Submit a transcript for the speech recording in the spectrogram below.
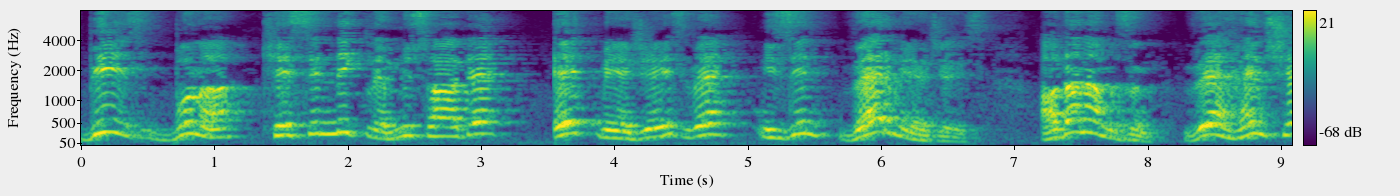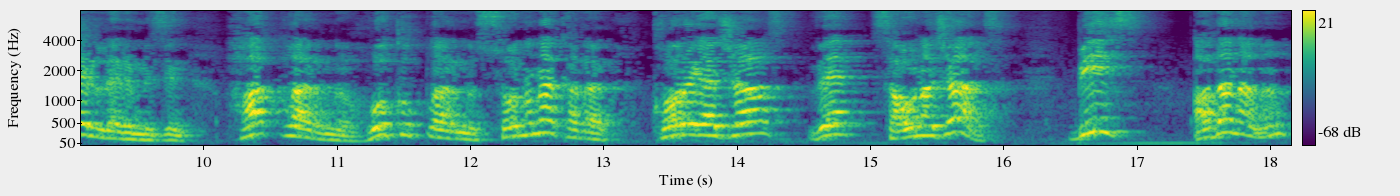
Biz buna kesinlikle müsaade etmeyeceğiz ve izin vermeyeceğiz. Adana'mızın ve hemşerilerimizin haklarını, hukuklarını sonuna kadar koruyacağız ve savunacağız. Biz Adana'nın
